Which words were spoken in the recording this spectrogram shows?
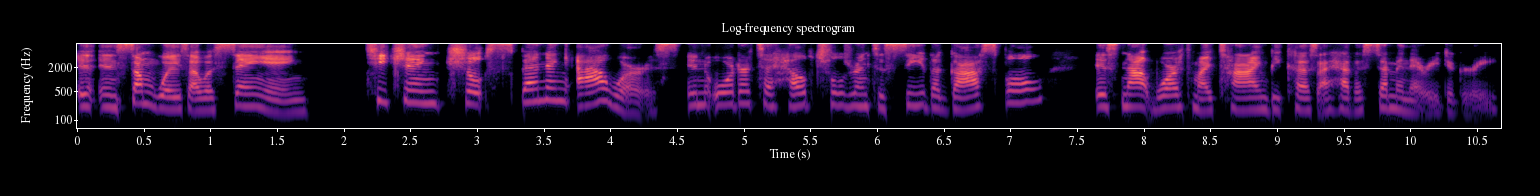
in, in, some ways I was saying teaching, ch- spending hours in order to help children to see the gospel is not worth my time because I have a seminary degree.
